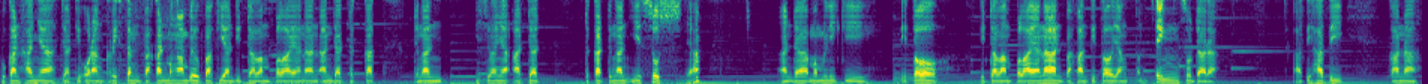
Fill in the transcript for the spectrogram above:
bukan hanya jadi orang Kristen bahkan mengambil bagian di dalam pelayanan Anda dekat dengan istilahnya ada dekat dengan Yesus ya. Anda memiliki titel di dalam pelayanan bahkan titel yang penting saudara. Hati-hati karena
